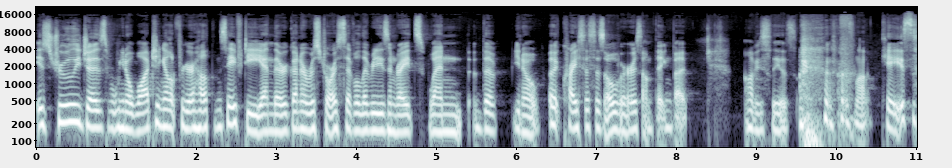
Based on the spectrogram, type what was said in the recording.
is truly just you know watching out for your health and safety, and they're going to restore civil liberties and rights when the you know crisis is over or something. But obviously, it's that's not the case.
